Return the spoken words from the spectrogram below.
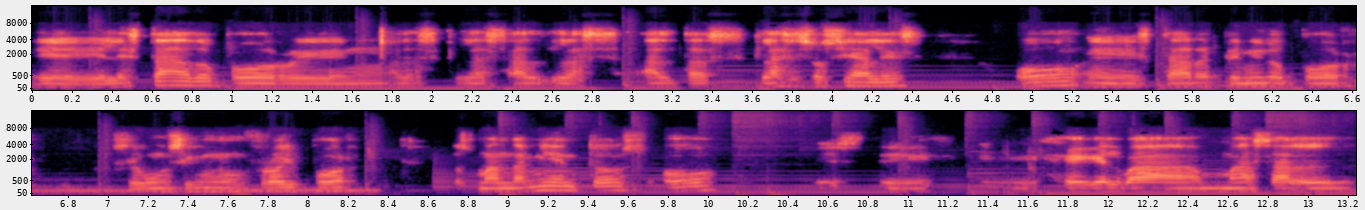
eh, el Estado, por eh, las, las, altas clases sociales, o está reprimido por, según Sigmund Freud, por los mandamientos, o este, Hegel va más al,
